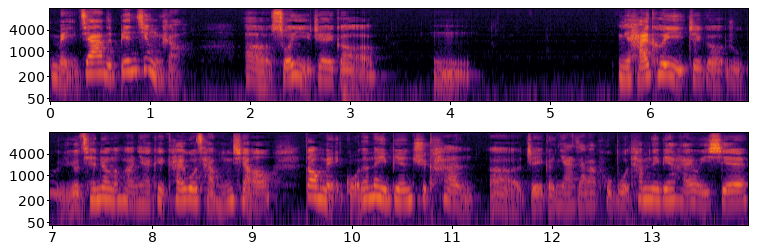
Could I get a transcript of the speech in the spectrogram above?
美加的边境上，呃，所以这个，嗯，你还可以这个，如有签证的话，你还可以开过彩虹桥到美国的那边去看，呃，这个尼亚加拉瀑布。他们那边还有一些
